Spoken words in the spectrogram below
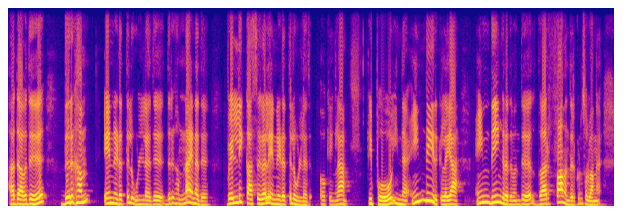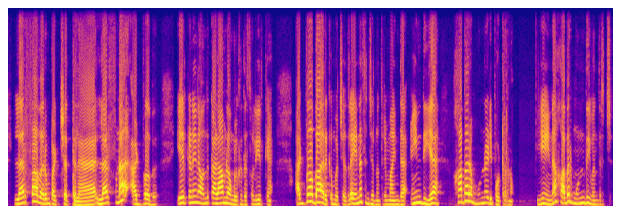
அதாவது திருகம் என்னிடத்தில் உள்ளது. திருகம்னா என்னது? வெள்ளி காசுகள் என்னிடத்தில் உள்ளது. ஓகேங்களா? இப்போ இந்த இந்தி இருக்கு இல்லையா? இந்திங்கிறது வந்து லர்ஃபா வந்திருக்குன்னு சொல்லுவாங்க. லர்ஃபா வரும் பட்சத்துல லர்ஃப்னா அட்வர்ப் ஏற்கனவே நான் வந்து கலாம்ல உங்களுக்கு இதை சொல்லியிருக்கேன். அட்வர்பா இருக்கும் பட்சத்துல என்ன செஞ்சிடணும் தெரியுமா? இந்த இந்திய ஹபரை முன்னாடி போட்டுடணும் ஏன்னா ஹபர் முந்தி வந்துருச்சு.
